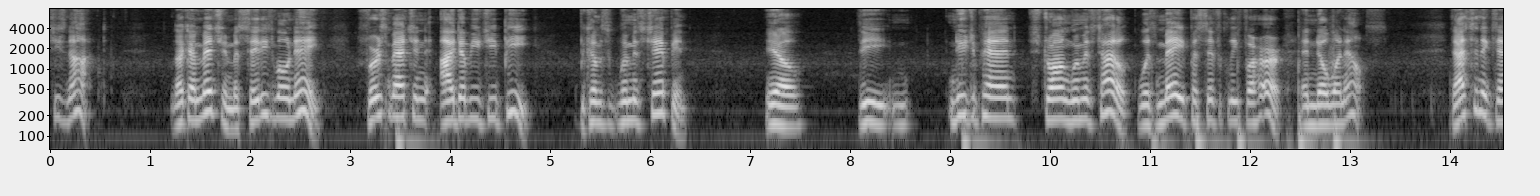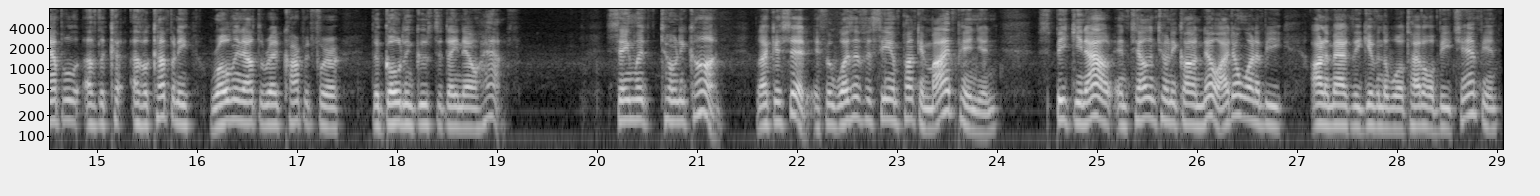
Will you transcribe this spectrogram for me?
She's not. Like I mentioned, Mercedes Moné, first match in IWGP, becomes women's champion. You know, the New Japan Strong Women's title was made specifically for her and no one else. That's an example of the of a company rolling out the red carpet for the golden goose that they now have. Same with Tony Khan. Like I said, if it wasn't for CM Punk, in my opinion, speaking out and telling Tony Khan, no, I don't want to be automatically given the world title or be champion,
